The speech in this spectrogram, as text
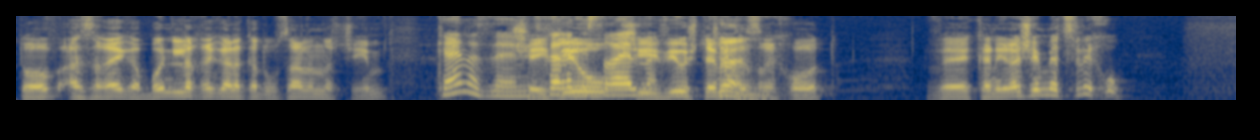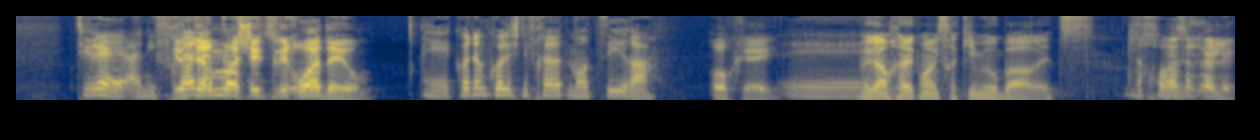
טוב, אז רגע, בואי נלך רגע לכדורסל הנשים. כן, אז אה, נבחרת ישראל... שהביאו שתי כן. מתאזרחות, וכנראה שהם יצליחו. תראה, יותר הנבחרת... ממה שהצליחו עד היום. אה, קודם כל, יש נבחרת מאוד צעירה. אוקיי. אה, וגם חלק מהמשחקים יהיו בארץ. נכון. מה זה חלק?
